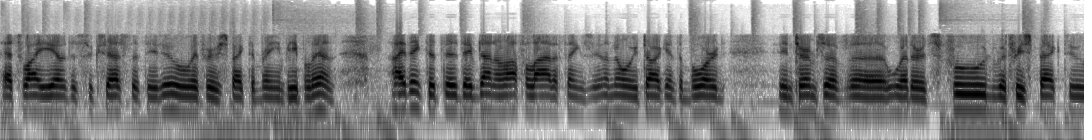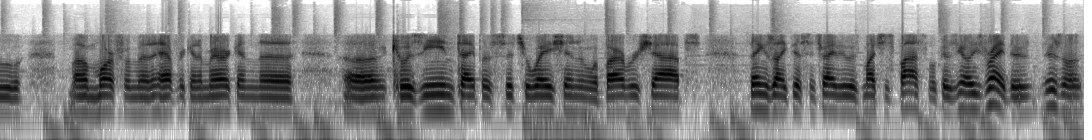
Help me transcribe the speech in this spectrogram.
that's why you have the success that they do with respect to bringing people in. I think that they've done an awful lot of things. I know we're talking at the board in terms of uh, whether it's food with respect to uh, more from an African American uh, uh, cuisine type of situation and with barber shops, things like this and try to do as much as possible. Because you know he's right. There's there's a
